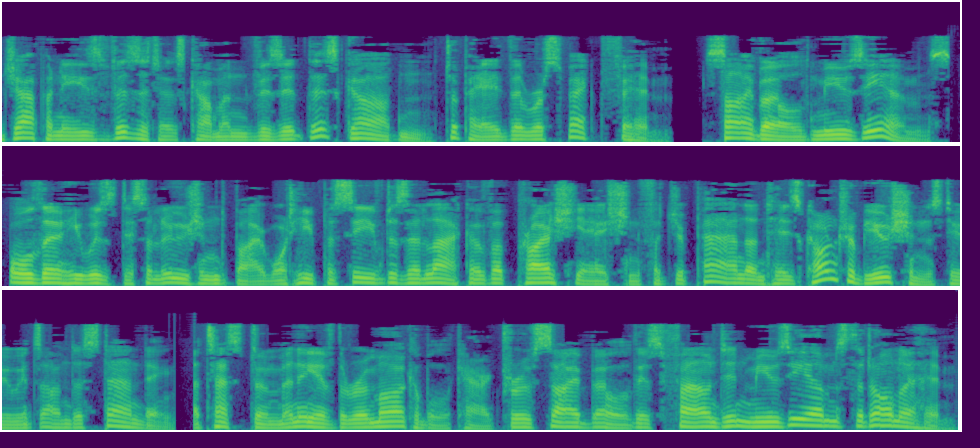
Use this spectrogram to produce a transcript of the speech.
Japanese visitors come and visit this garden, to pay their respect for him. Siebold museums, although he was disillusioned by what he perceived as a lack of appreciation for Japan and his contributions to its understanding. A testimony of the remarkable character of Siebold is found in museums that honor him.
